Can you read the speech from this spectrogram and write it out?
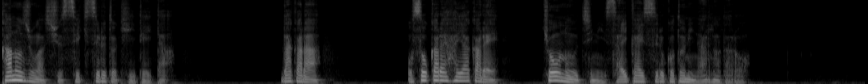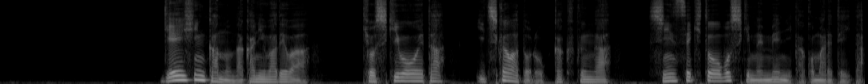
彼女が出席すると聞いていただから遅かれ早かれ今日のうちに再会することになるのだろう迎賓館の中庭では挙式を終えた市川と六角くんが親戚とおぼしき面々に囲まれていた。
